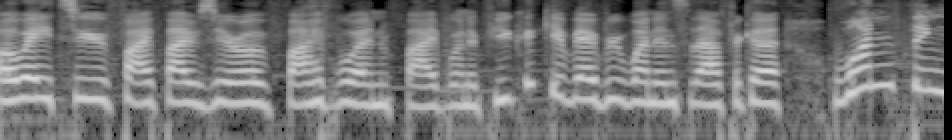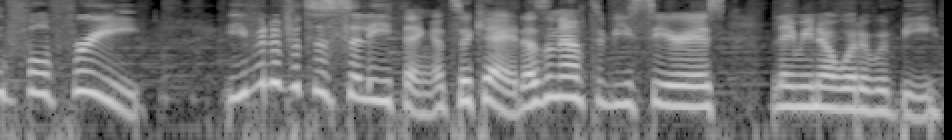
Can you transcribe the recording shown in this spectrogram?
082 550 5151. If you could give everyone in South Africa one thing for free, even if it's a silly thing, it's okay. It doesn't have to be serious. Let me know what it would be.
